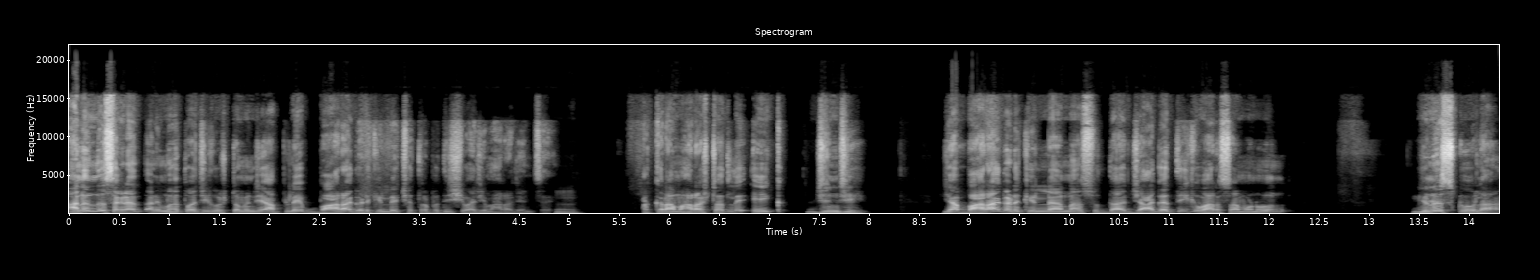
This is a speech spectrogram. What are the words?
आनंद सगळ्यात आणि महत्वाची गोष्ट म्हणजे आपले बारा गडकिल्ले छत्रपती शिवाजी महाराजांचे. अकरा महाराष्ट्रातले एक जिंजी. या बारा गडकिल्ल्यांना सुद्धा जागतिक वारसा म्हणून युनेस्कोला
